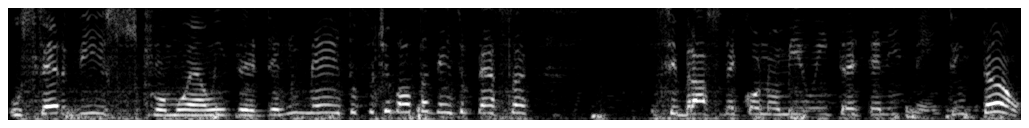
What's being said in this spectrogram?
os serviços, como é o entretenimento. O futebol está dentro dessa esse braço da economia e o entretenimento. Então,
